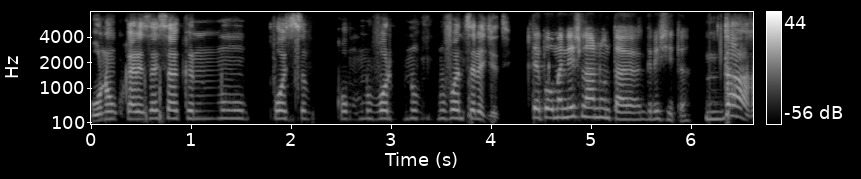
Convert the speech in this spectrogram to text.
cu un om cu care îți dai seama că nu poți să, com- nu, vor, nu, nu vă înțelegeți. Te pomenești la nunta greșită. Da,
